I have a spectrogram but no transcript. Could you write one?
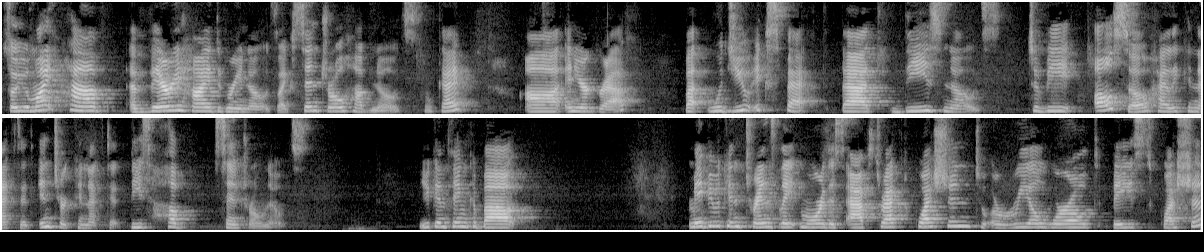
So you might have a very high degree nodes, like central hub nodes, okay, uh, in your graph. But would you expect that these nodes to be also highly connected, interconnected, these hub central nodes? You can think about maybe we can translate more this abstract question to a real world based question.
